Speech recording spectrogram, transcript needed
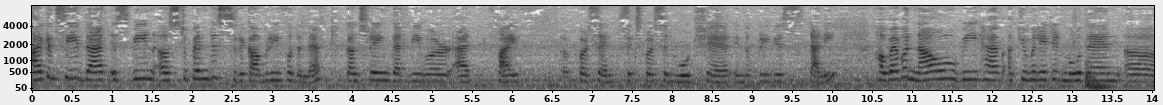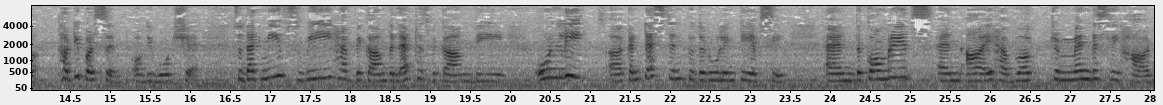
I can see that it's been a stupendous recovery for the left considering that we were at 5%, 6% vote share in the previous tally. However, now we have accumulated more than 30% uh, of the vote share. So that means we have become, the left has become the only uh, contestant to the ruling TMC. And the comrades and I have worked tremendously hard.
